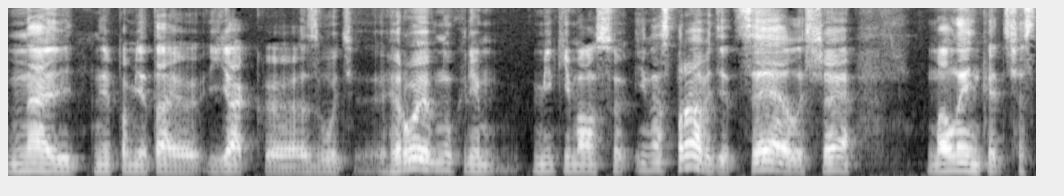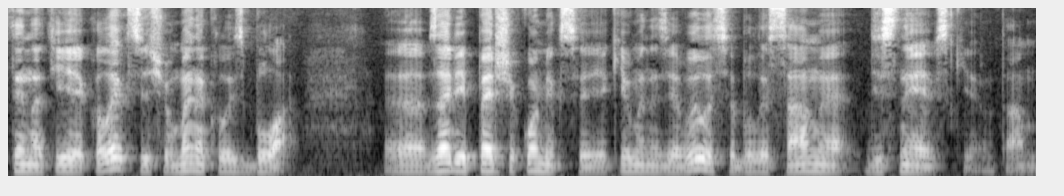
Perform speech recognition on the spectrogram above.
навіть не пам'ятаю, як е, звуть героїв, ну крім Мікі Маусу. І насправді це лише маленька частина тієї колекції, що в мене колись була. Е, Взагалі, перші комікси, які в мене з'явилися, були саме діснеївські. Там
